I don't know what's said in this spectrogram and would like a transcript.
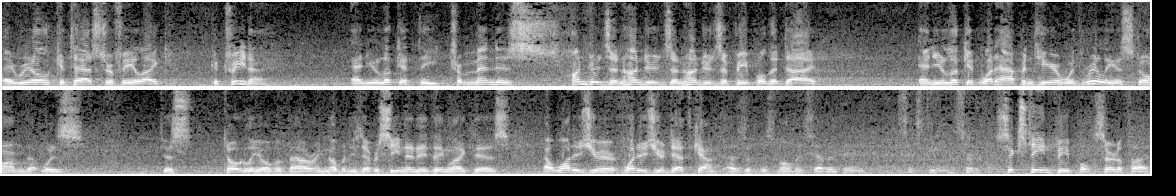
a real catastrophe like Katrina, and you look at the tremendous hundreds and hundreds and hundreds of people that died, and you look at what happened here with really a storm that was just totally overpowering. Nobody's ever seen anything like this. Now, what is your what is your death count as of this moment? 17? 16 certified. 16 people certified.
